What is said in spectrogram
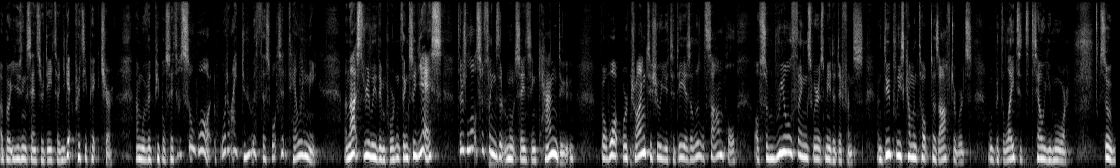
about using sensor data, and you get a pretty picture. And we've had people say, so what? What do I do with this? What's it telling me? And that's really the important thing. So yes, there's lots of things that remote sensing can do, but what we're trying to show you today is a little sample of some real things where it's made a difference. And do please come and talk to us afterwards. We'll be delighted to tell you more. So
